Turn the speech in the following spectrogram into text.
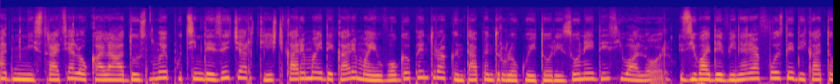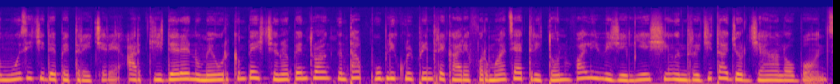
Administrația locală a adus numai puțin de 10 artiști care mai de care mai în vogă pentru a cânta pentru locuitorii zonei de ziua lor. Ziua de vinere a fost dedicată muzicii de petrecere, artiști de renume urcând pe scenă pentru a încânta publicul printre care formația Triton, Vali Vigelie și îndrăgita Georgiana Lobonț.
